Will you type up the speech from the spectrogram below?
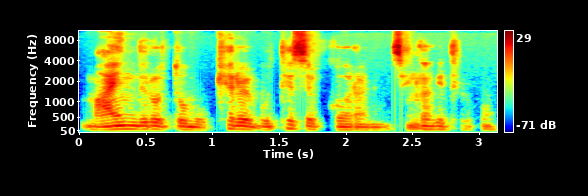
마인드로 또 목회를 못했을 거라는 생각이 들고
